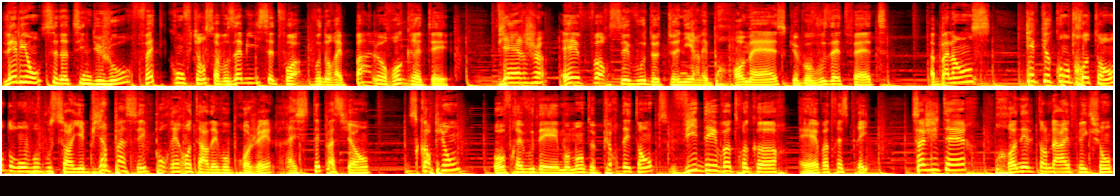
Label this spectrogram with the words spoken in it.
Les lions, c'est notre signe du jour. Faites confiance à vos amis cette fois, vous n'aurez pas à le regretter. Vierge, efforcez-vous de tenir les promesses que vous vous êtes faites. Balance, quelques contretemps dont vous vous seriez bien passé pourraient retarder vos projets. Restez patient. Scorpion, offrez-vous des moments de pure détente, videz votre corps et votre esprit. Sagittaire, prenez le temps de la réflexion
